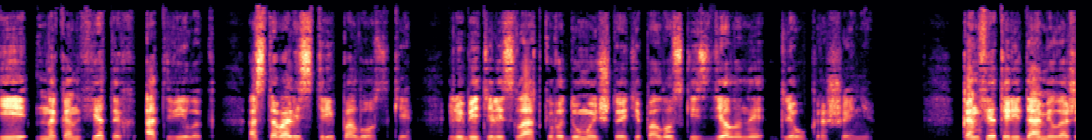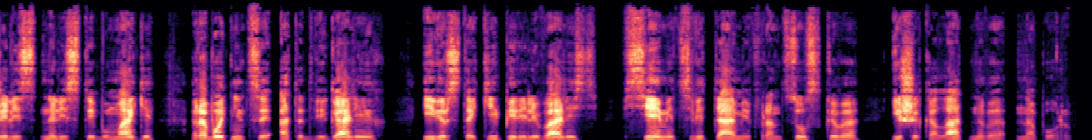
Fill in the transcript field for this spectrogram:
и на конфетах от вилок оставались три полоски. Любители сладкого думают, что эти полоски сделаны для украшения. Конфеты рядами ложились на листы бумаги, работницы отодвигали их, и верстаки переливались всеми цветами французского и шоколадного наборов.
